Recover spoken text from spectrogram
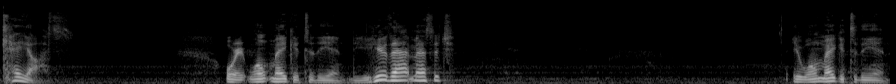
chaos or it won't make it to the end. Do you hear that message? It won't make it to the end.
